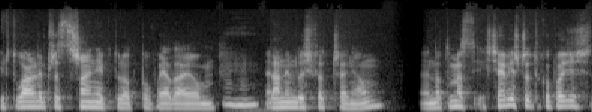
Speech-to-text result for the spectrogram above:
wirtualne przestrzenie, które odpowiadają mhm. danym doświadczeniom. Natomiast chciałem jeszcze tylko powiedzieć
